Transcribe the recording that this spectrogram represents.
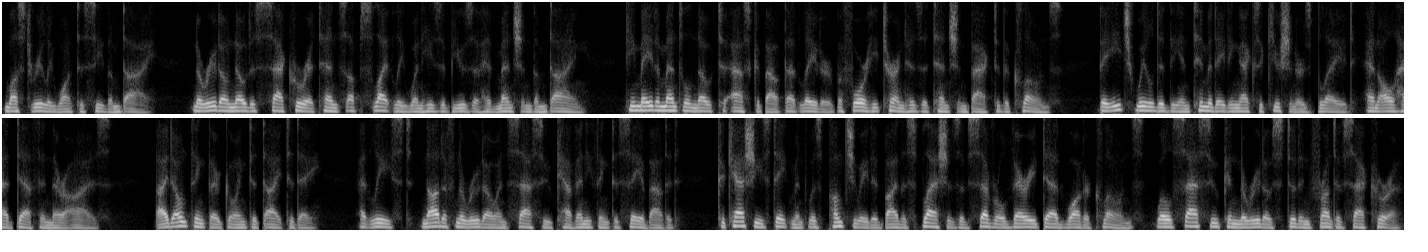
Must really want to see them die. Naruto noticed Sakura tense up slightly when Hisabusa had mentioned them dying. He made a mental note to ask about that later before he turned his attention back to the clones. They each wielded the intimidating executioner's blade and all had death in their eyes. I don't think they're going to die today. At least, not if Naruto and Sasuke have anything to say about it. Kakashi's statement was punctuated by the splashes of several very dead water clones, while Sasuke and Naruto stood in front of Sakura,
